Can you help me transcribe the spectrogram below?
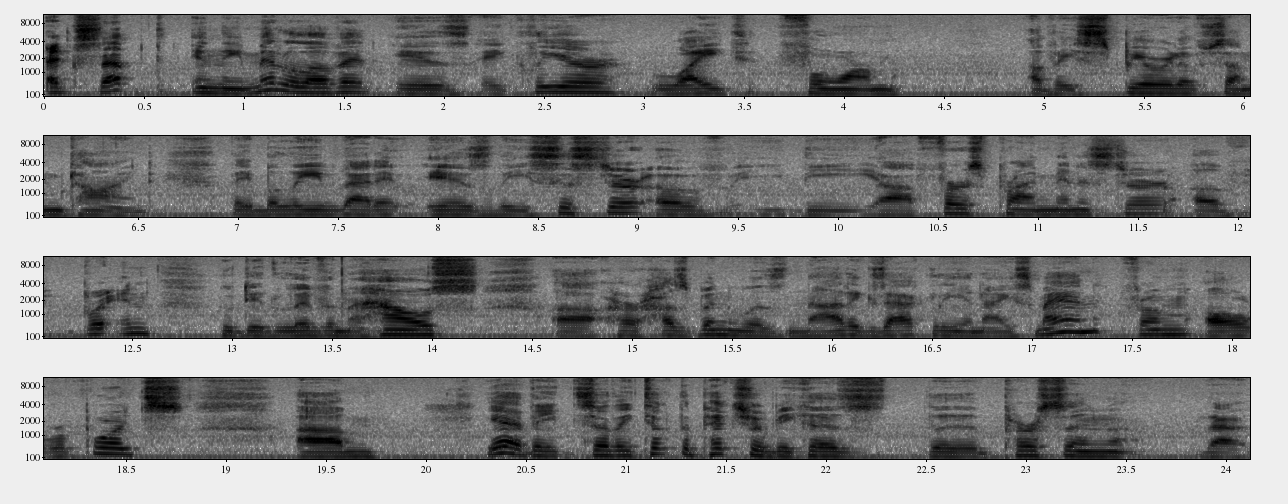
Except in the middle of it is a clear white form of a spirit of some kind. They believe that it is the sister of the uh, first prime minister of Britain who did live in the house. Uh, her husband was not exactly a nice man, from all reports. Um, yeah, they so they took the picture because the person that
